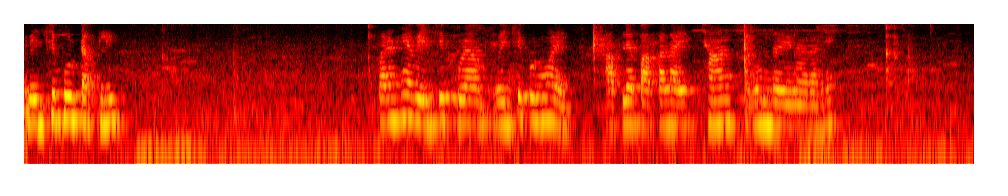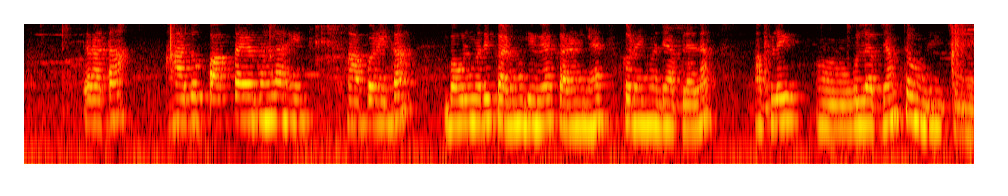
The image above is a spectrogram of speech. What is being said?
वेलची पूड टाकली. कारण ह्या वेलची पुळा वेलची पूडमुळे आपल्या पाकाला एक छान सुगंध येणार आहे. तर आता हा जो पाक तयार झाला आहे हा आपण एका बाउलमध्ये काढून घेऊया कारण ह्याच कढईमध्ये आपल्याला आपले गुलाबजाम तळून घ्यायचे आहे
